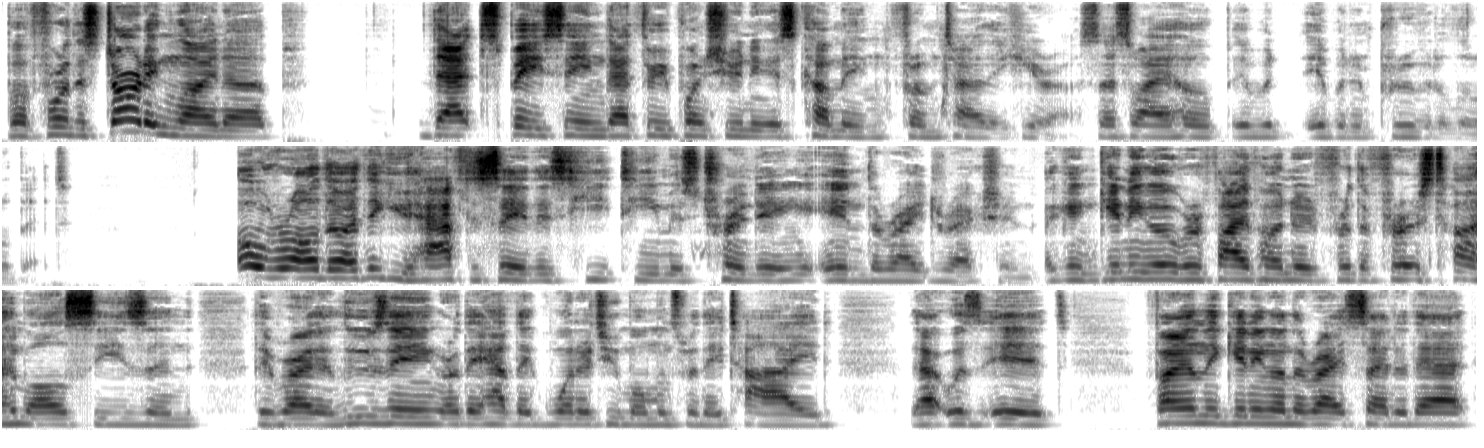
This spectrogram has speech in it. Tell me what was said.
But for the starting lineup, that spacing, that three point shooting is coming from Tyler Herro. So that's why I hope it would it would improve it a little bit. Overall, though, I think you have to say this Heat team is trending in the right direction. Again, getting over 500 for the first time all season. They were either losing or they had like one or two moments where they tied. That was it. Finally, getting on the right side of that.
